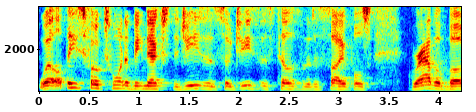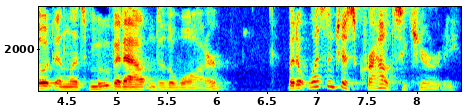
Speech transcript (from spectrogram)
Well, these folks want to be next to Jesus, so Jesus tells the disciples, grab a boat and let's move it out into the water. But it wasn't just crowd security.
